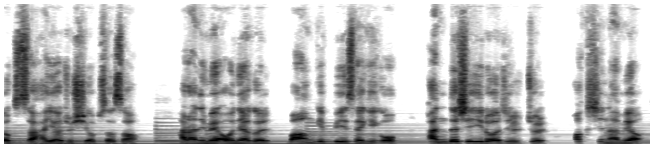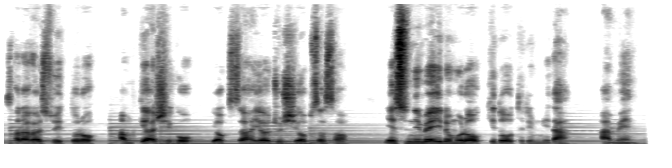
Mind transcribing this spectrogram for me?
역사하여 주시옵소서 하나님의 언약을 마음 깊이 새기고 반드시 이루어질 줄 확신하며 살아갈 수 있도록 함께 하시고 역사하여 주시옵소서 예수님의 이름으로 기도드립니다. 아멘.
